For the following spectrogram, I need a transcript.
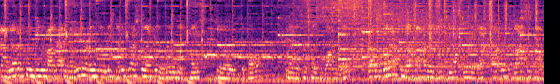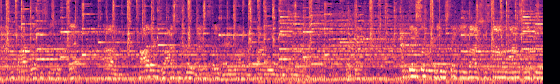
Now, the other cool thing about that is that we were over the weekend. Did you guys feel like you were really, close to the pole? Feel like you're close to the bottom of the boat? Well, the boat actually does not have a GPS or a depth finder. The glass is not magnified. What you see what you get. Um, Tyler drives his boat nicely, very well, and Kylie and he's in the Okay? And based on where he was taking you guys just now, and I was looking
